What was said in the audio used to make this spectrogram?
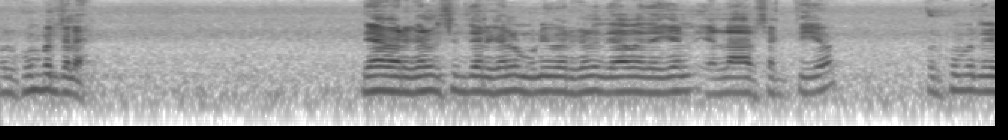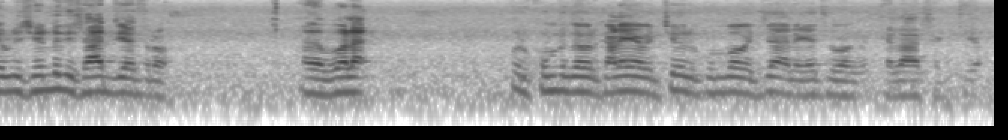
ஒரு கும்பத்தில். தேவர்கள் சித்தர்கள் முனிவர்கள் தேவதைகள் எல்லார் சக்தியும் ஒரு கும்பத்தில் எப்படி செல்லுக்கு சார்ஜ் ஏற்றுறோம் அதை போல் ஒரு கும்பத்தை ஒரு கலையை வச்சு ஒரு கும்பம் வச்சு அதில் ஏற்றுவாங்க எல்லா சக்தியும்.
